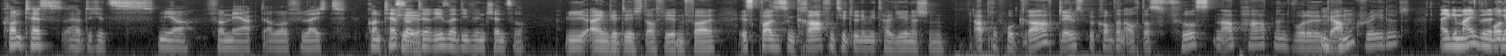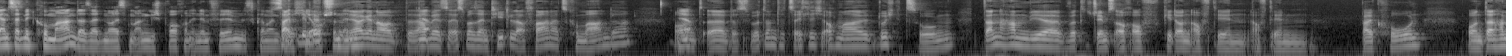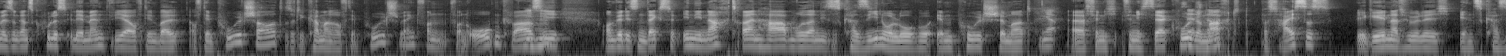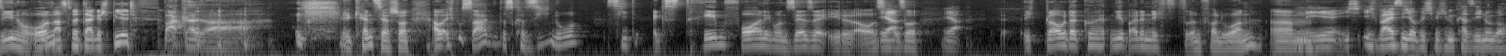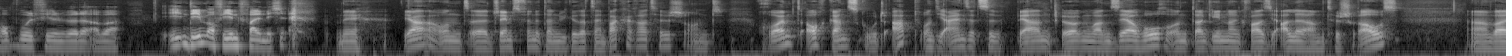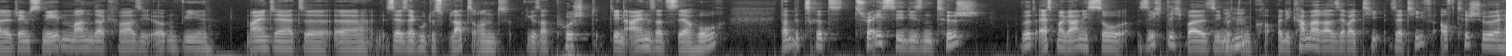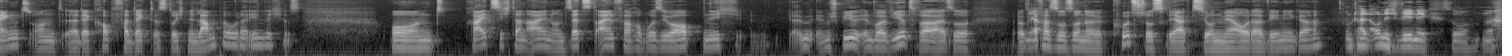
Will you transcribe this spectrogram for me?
Contess hatte ich jetzt mir vermerkt, aber vielleicht Contessa okay. Teresa di Vincenzo. Wie ein Gedicht auf jeden Fall. Ist quasi so ein Grafentitel im Italienischen. Apropos Graf, James bekommt dann auch das Fürsten-Apartment, wurde mhm. geupgradet. Allgemein wird er die ganze Zeit mit Commander seit neuestem angesprochen in dem Film. Das kann man seit dem letzten, auch schon. Ja, genau. Da ja. haben wir jetzt erstmal seinen Titel erfahren als Commander. Und ja. äh, das wird dann tatsächlich auch mal durchgezogen. Dann haben wir, wird James auch auf, geht dann auf den, auf den Balkon und dann haben wir so ein ganz cooles Element, wie er auf den, Ball, auf den Pool schaut, also die Kamera auf den Pool schwenkt, von, von oben quasi. Mhm. Und wir diesen Wechsel in die Nacht rein haben, wo dann dieses Casino-Logo im Pool schimmert. Ja. Äh, Finde ich, find ich sehr cool sehr gemacht. Was heißt es? Wir gehen natürlich ins Casino und. und was wird da gespielt? Baccarat. Ihr kennt es ja schon. Aber ich muss sagen, das Casino sieht extrem vornehm und sehr, sehr edel aus. Ja. Also, ja ich glaube, da hätten wir beide nichts drin verloren. Ähm, nee, ich, ich weiß nicht, ob ich mich im Casino überhaupt wohlfühlen würde, aber in dem auf jeden Fall nicht. Nee, ja, und äh, James findet dann, wie gesagt, seinen Baccarat-Tisch und räumt auch ganz gut ab und die Einsätze werden irgendwann sehr hoch und da gehen dann quasi alle am Tisch raus, äh, weil James Nebenmann da quasi irgendwie meinte, er hätte äh, sehr, sehr gutes Blatt und wie gesagt, pusht den Einsatz sehr hoch. Dann betritt Tracy diesen Tisch wird erstmal gar nicht so sichtlich, weil sie mhm. mit dem weil die Kamera sehr, weit, sehr tief auf Tischhöhe hängt und äh, der Kopf verdeckt ist durch eine Lampe oder ähnliches. Und reiht sich dann ein und setzt einfach, obwohl sie überhaupt nicht im, im Spiel involviert war. Also ja. einfach so, so eine Kurzschlussreaktion mehr oder weniger. Und halt auch nicht wenig, so. Ne?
